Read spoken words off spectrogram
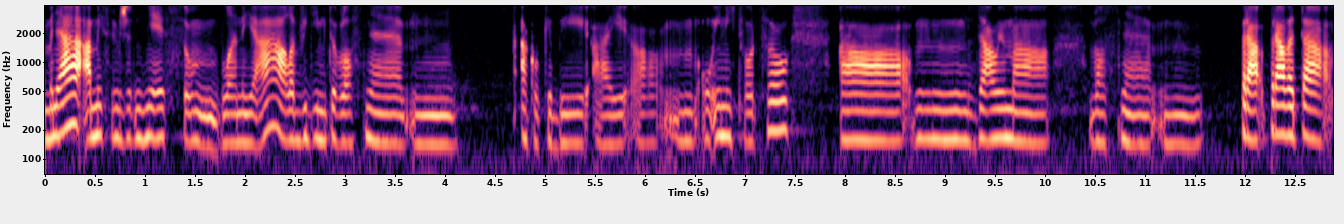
mňa a myslím, že dnes som len ja, ale vidím to vlastne m, mm, ako keby aj um, u iných tvorcov a um, zaujíma vlastne pra, práve, tá,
